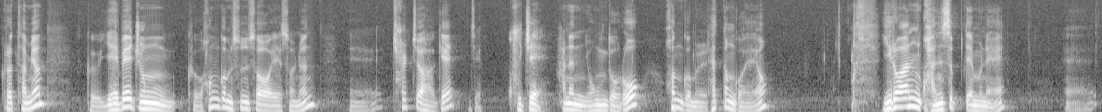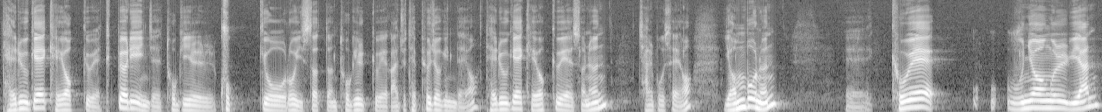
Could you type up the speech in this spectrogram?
그렇다면 그 예배 중 그 헌금 순서에서는 예, 철저하게 이제 구제하는 용도로 헌금을 했던 거예요. 이러한 관습 때문에 예, 대륙의 개혁교회, 특별히 이제 독일 국교로 있었던 독일 교회가 아주 대표적인데요. 대륙의 개혁교회에서는 잘 보세요. 연보는 에, 교회 우- 운영을 위한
